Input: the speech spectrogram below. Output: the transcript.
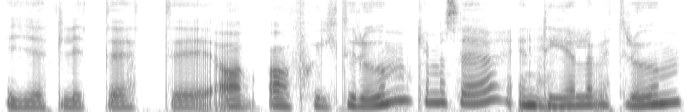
i ett litet eh, av, avskilt rum, kan man säga, en del av ett rum.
